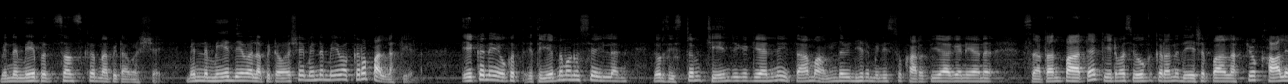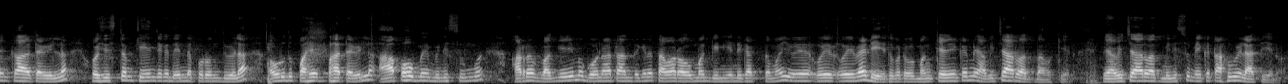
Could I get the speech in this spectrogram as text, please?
මෙන්න මේ ප්‍රතිසංස්කරණ අපිට අවශ්‍යයි. මෙන්න මේ දේවල් අපිට අවශ්‍යයි. මෙන්න මේවා කරපල්ලා කියලා. ඒකනේ ඔක තේරෙන මිනිස්සු ඉල්ලන්නේ. ඒතකොට සිස්ටම් චේන්ජ් එක කියන්නේ ඊටාම අන්ධ විදිහට මිනිස්සු කරතියාගෙන යන සටන් පාටයක්. ඊට පස්සේ ඕක කරන්නේ දේශපාලනඥයෝ කාලෙන් කාලට ඇවිල්ලා ওই සිස්ටම් චේන්ජ් එක දෙන්න පොරොන්දු වෙලා අවුරුදු 5 පහට ඇවිල්ලා ආපහු මේ මිනිස්සුන්ව අර වගේම ගොනාට අන්තගෙන තව රවුමක් ගෙනියන එකක් තමයි ඔය ඔය ඔය වැඩේ. එතකොට මං කියන එක මේ අවිචාරවත් බව කියලා. මේ අවිචාරවත් මිනිස්සු මේකට අහු වෙලා තියෙනවා.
